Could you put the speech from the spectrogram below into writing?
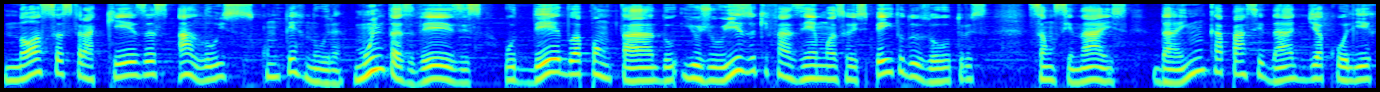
nossas fraquezas à luz com ternura. Muitas vezes, o dedo apontado e o juízo que fazemos a respeito dos outros são sinais da incapacidade de acolher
